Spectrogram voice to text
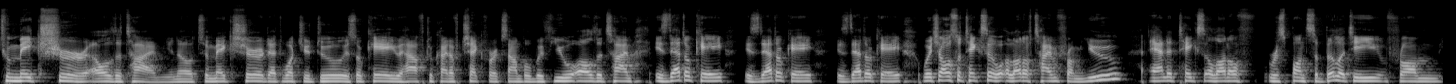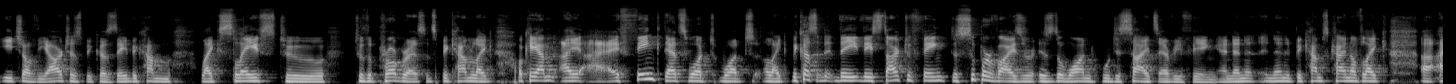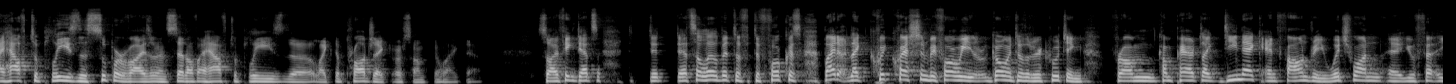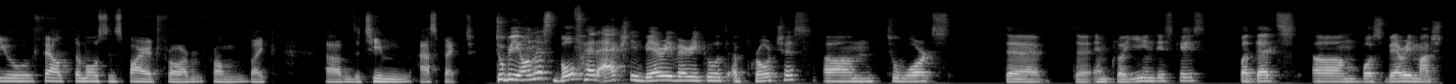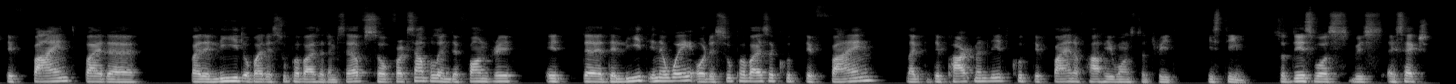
to make sure all the time you know to make sure that what you do is okay. You have to kind of check for example with you all the time. Is that okay? Is that okay? Is that okay? Which also takes a, a lot of time from you and it takes a lot of responsibility from each of the artists because they become like slaves to to the progress it's become like okay i'm i i think that's what what like because they they start to think the supervisor is the one who decides everything. And then and then it becomes kind of like uh, i have to please the supervisor instead of i have to please the like the project or something like that. So I think that's that's a little bit of the focus. But like, quick question before we go into the recruiting: from compared like DNEG and Foundry, which one uh, you fe- you felt the most inspired from from like um, the team aspect? To be honest, both had actually very very good approaches um, towards the the employee in this case, but that um, was very much defined by the by the lead or by the supervisor themselves. So, for example, in the foundry, it the, the lead in a way or the supervisor could define, like the department lead could define of how he wants to treat his team. So this was was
